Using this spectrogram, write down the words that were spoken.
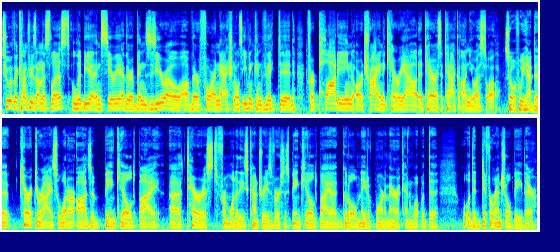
Two of the countries on this list, Libya and Syria, there have been zero of their foreign nationals even convicted for plotting or trying to carry out a terrorist attack on U.S. soil. So, if we had to characterize what our odds of being killed by a terrorist from one of these countries versus being killed by a good old native born American, what would the what would the differential be there?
